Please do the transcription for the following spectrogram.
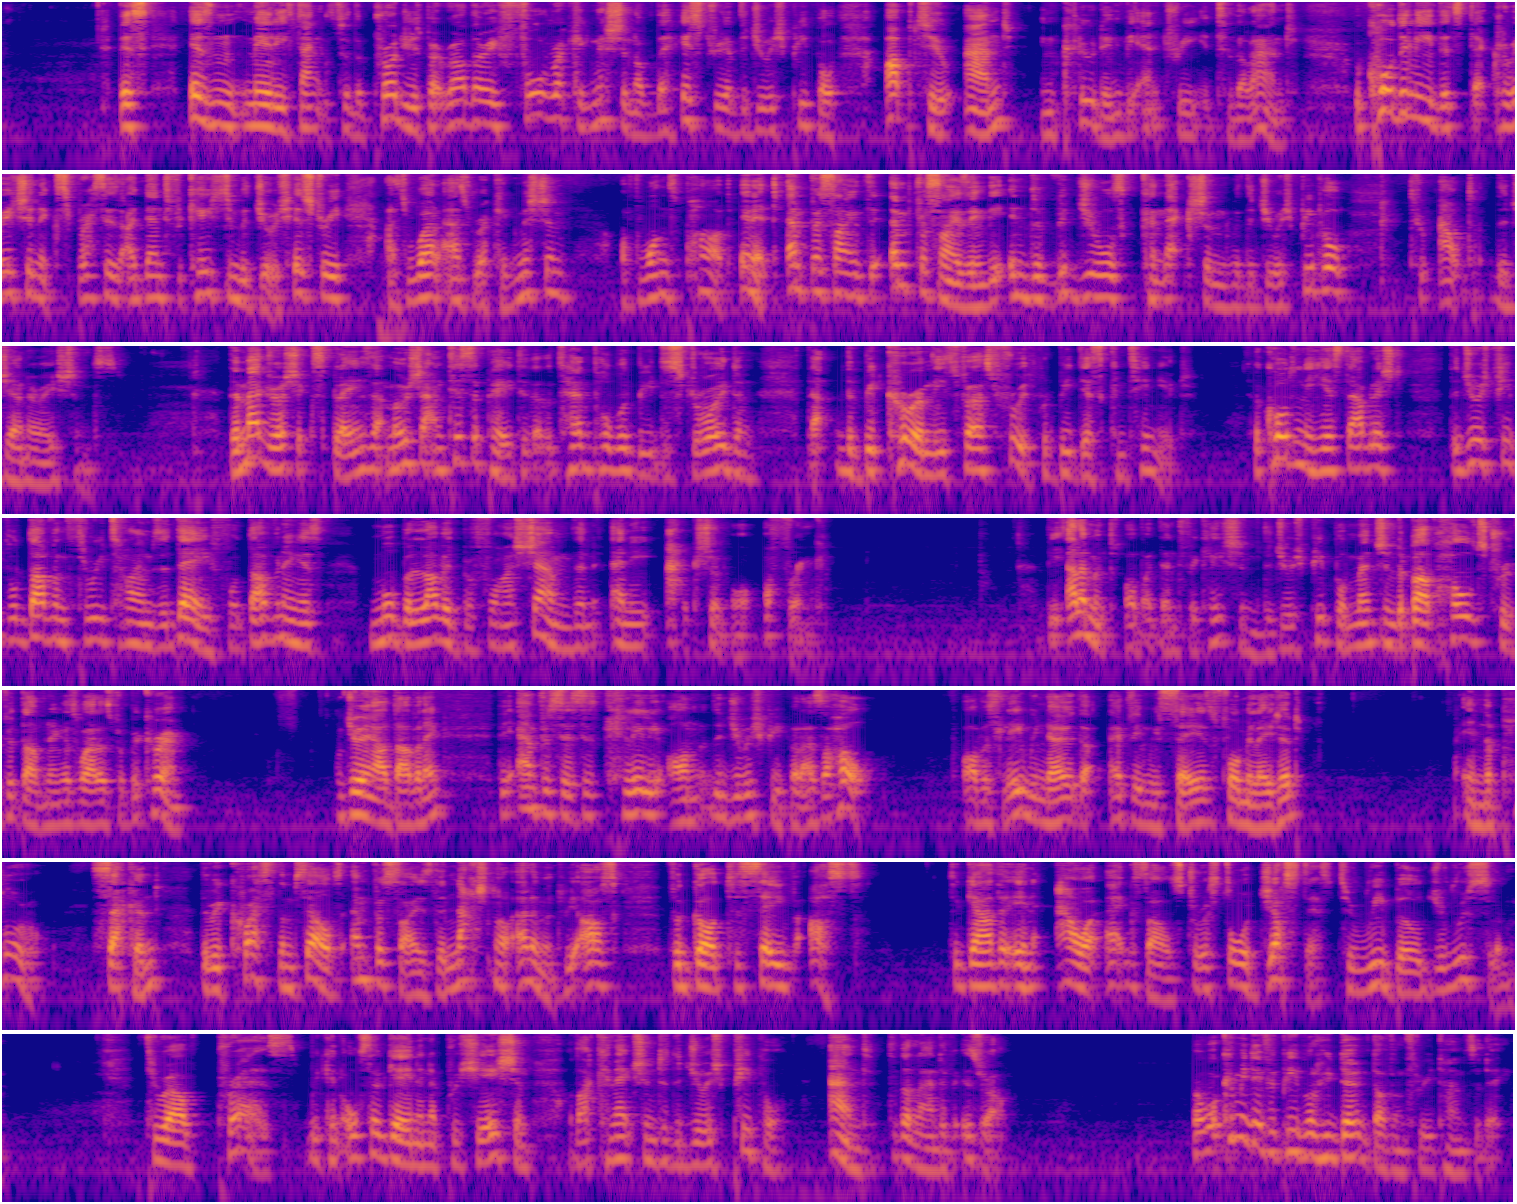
This isn't merely thanks to the produce, but rather a full recognition of the history of the Jewish people up to and including the entry to the land. Accordingly, this declaration expresses identification with Jewish history as well as recognition of one's part in it, emphasizing the individual's connection with the Jewish people throughout the generations. The Medrash explains that Moshe anticipated that the temple would be destroyed and that the Bikurim, these first fruits, would be discontinued. Accordingly, he established the Jewish people daven three times a day, for davening is more beloved before Hashem than any action or offering. The element of identification with the Jewish people mentioned above holds true for davening as well as for Bikurim. During our davening, the emphasis is clearly on the Jewish people as a whole obviously, we know that everything we say is formulated in the plural. Second, the requests themselves emphasize the national element. We ask for God to save us, to gather in our exiles, to restore justice, to rebuild Jerusalem. Through our prayers, we can also gain an appreciation of our connection to the Jewish people and to the land of Israel. But what can we do for people who don't daven three times a day?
